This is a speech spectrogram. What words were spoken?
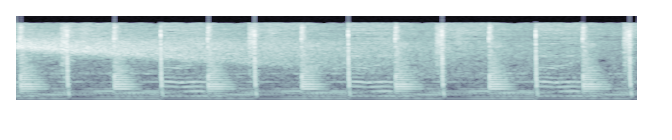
I. night.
